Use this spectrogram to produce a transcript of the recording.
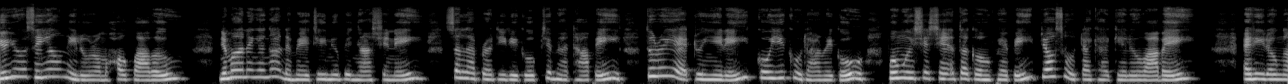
ရိုးရိုးစီအောင်နေလို့တော့မဟုတ်ပါဘူး။မြန်မာနိုင်ငံကနာမည်ကြီးနုပညာရှင်တွေ celebrity တွေကိုပြစ်မှတ်ထားပြီးသူတို့ရဲ့အတွင်းရည်တွေကိုရေးကူတာတွေကိုဘုံဝင်ရှင်းရှင်းအသက်ကုန်ဖဲပြီးပြောဆိုတိုက်ခိုက်ခဲ့လို့ပါပဲ။ အဲ့ဒီတော့က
